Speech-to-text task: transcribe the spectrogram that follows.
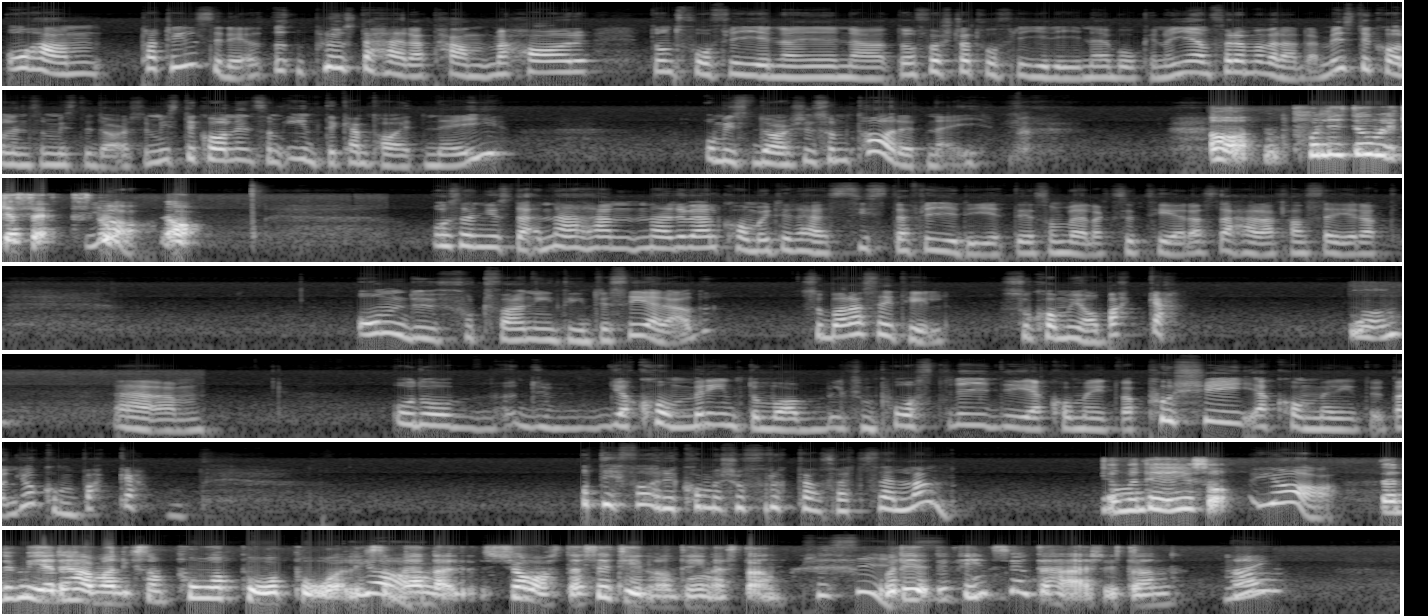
Och han tar till sig det. Plus det här att han har de två frierierna, de första två frierierna i boken och jämför med varandra. Mr Collins och Mr Darcy. Mr Collins som inte kan ta ett nej. Och Mr Darcy som tar ett nej. Ja, på lite olika sätt. Ja. ja. Och sen just det, när, han, när det väl kommer till det här sista frieriet, det som väl accepteras, det här att han säger att om du fortfarande inte är intresserad, så bara säg till, så kommer jag backa. Mm. Ehm, och då, jag kommer inte att vara liksom påstridig, jag kommer inte vara pushy, jag kommer inte, utan jag kommer backa. Och det förekommer så fruktansvärt sällan. ja, men det är ju så. Ja, Utan Det är mer det här man liksom på, på, på, liksom Ja. ända, tjatar sig till någonting nästan. precis. Och det, det finns ju inte här, utan Nej.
